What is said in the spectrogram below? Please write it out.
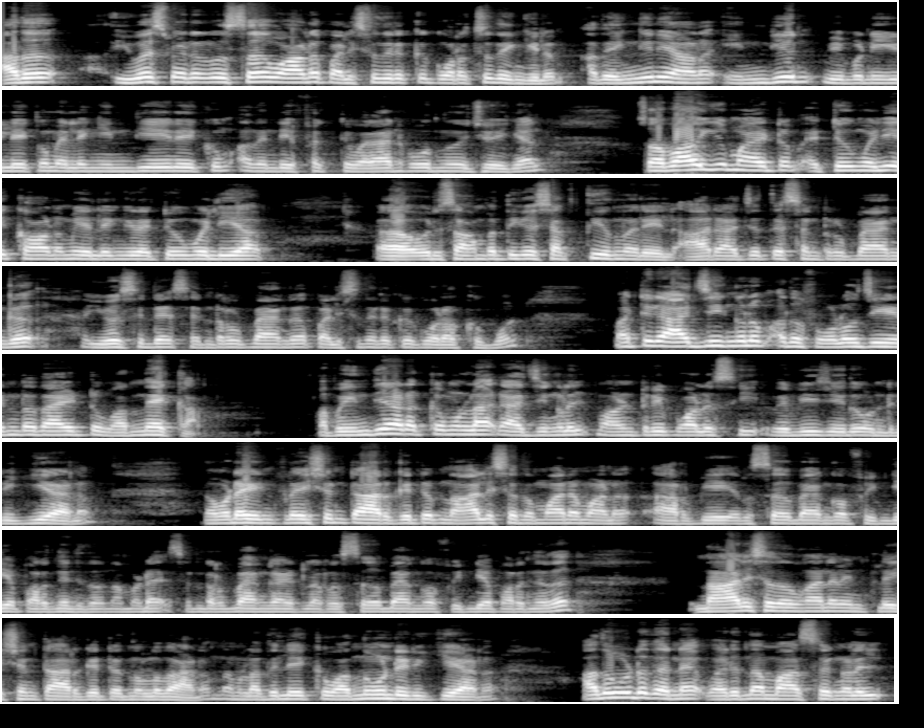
അത് യു എസ് ഫെഡറൽ റിസർവ് ആണ് പലിശ നിരക്ക് കുറച്ചതെങ്കിലും അതെങ്ങനെയാണ് ഇന്ത്യൻ വിപണിയിലേക്കും അല്ലെങ്കിൽ ഇന്ത്യയിലേക്കും അതിന്റെ ഇഫക്റ്റ് വരാൻ പോകുന്നത് വെച്ച് കഴിഞ്ഞാൽ സ്വാഭാവികമായിട്ടും ഏറ്റവും വലിയ ഇക്കോണമി അല്ലെങ്കിൽ ഏറ്റവും വലിയ ഒരു സാമ്പത്തിക ശക്തി എന്ന നിലയിൽ ആ രാജ്യത്തെ സെൻട്രൽ ബാങ്ക് യു എസിന്റെ സെൻട്രൽ ബാങ്ക് പലിശ നിരക്ക് കുറക്കുമ്പോൾ മറ്റ് രാജ്യങ്ങളും അത് ഫോളോ ചെയ്യേണ്ടതായിട്ട് വന്നേക്കാം. അപ്പോൾ ഇന്ത്യ അടക്കമുള്ള രാജ്യങ്ങളിൽ മോണിറ്ററി പോളിസി റിവ്യൂ ചെയ്തുകൊണ്ടിരിക്കുകയാണ്. നമ്മുടെ ഇൻഫ്ലേഷൻ ടാർഗറ്റും നാല് ശതമാനമാണ് R B I reserve bank of India പറഞ്ഞിരുന്നത്. നമ്മുടെ സെൻട്രൽ ബാങ്ക് ആയിട്ടുള്ള റിസർവ് ബാങ്ക് ഓഫ് ഇന്ത്യ പറഞ്ഞത് നാല് ശതമാനം ഇൻഫ്ലേഷൻ ടാർഗറ്റ് എന്നുള്ളതാണ്. നമ്മൾ അതിലേക്ക് വന്നുകൊണ്ടിരിക്കുകയാണ്. അതുകൊണ്ട് തന്നെ വരുന്ന മാസങ്ങളിൽ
